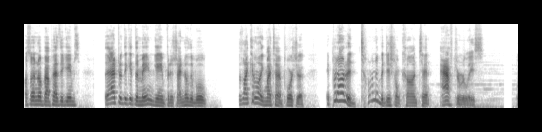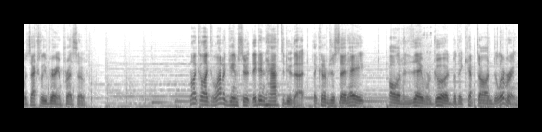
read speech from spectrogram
Also, I know about Pathea Games. After they get the main game finished, I know they will. It's like kind of like my time at Portia. They put out a ton of additional content after release. Was actually very impressive. Like like a lot of games do, they didn't have to do that. They could have just said, "Hey, call it a day. We're good," but they kept on delivering.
